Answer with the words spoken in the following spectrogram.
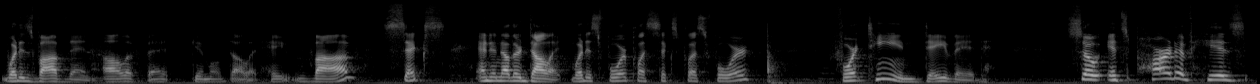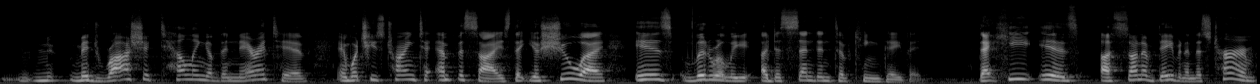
What is Vav then? Aleph, Bet, Gimel, Dalet. Hey, Vav, six, and another Dalet. What is four plus six plus four? 14, David. So it's part of his midrashic telling of the narrative in which he's trying to emphasize that Yeshua is literally a descendant of King David, that he is a son of David. And this term,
